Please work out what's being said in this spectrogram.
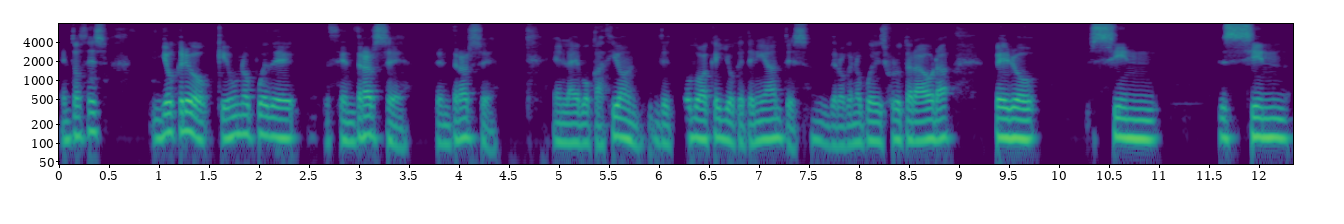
Entonces, yo creo que uno puede centrarse, centrarse en la evocación de todo aquello que tenía antes, de lo que no puede disfrutar ahora, pero sin, sin,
